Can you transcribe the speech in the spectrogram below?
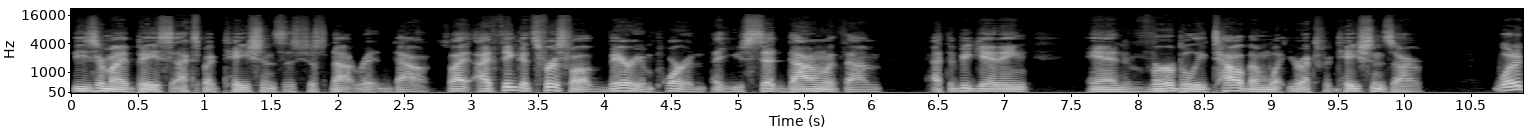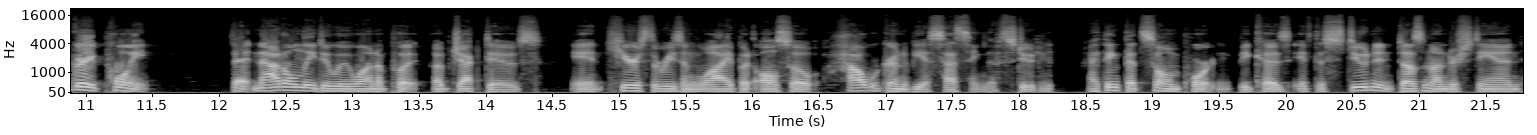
these are my base expectations. It's just not written down. So I, I think it's first of all very important that you sit down with them at the beginning and verbally tell them what your expectations are. What a great point that not only do we want to put objectives and here's the reason why, but also how we're going to be assessing the student. I think that's so important because if the student doesn't understand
